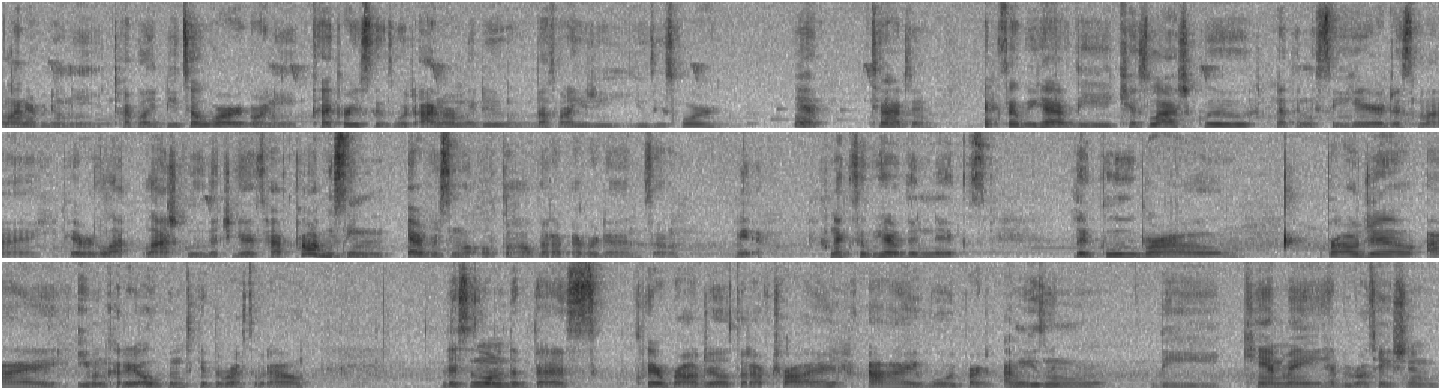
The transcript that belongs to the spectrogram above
liner if you do any type of like detail work or any cut creases, which I normally do. That's what I usually use these for. Yeah, 10 out of 10. Next up we have the Kiss Lash Glue. Nothing to see here, just my favorite lash glue that you guys have probably seen every single Ulta haul that I've ever done, so yeah. Next up we have the NYX, the Glue Brow Brow Gel. I even cut it open to get the rest of it out. This is one of the best clear brow gels that I've tried. I will I'm using the Canmake Heavy Rotation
